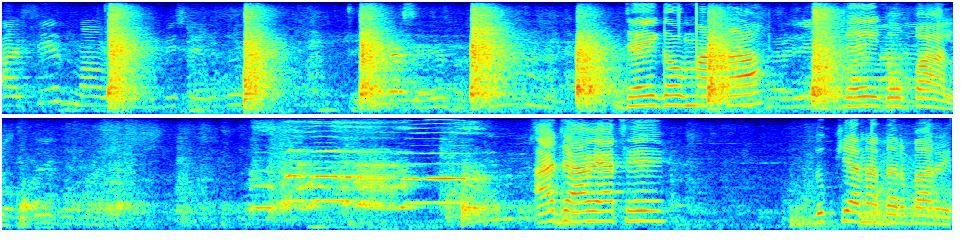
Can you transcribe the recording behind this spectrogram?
Às seis mal, bicho. જય ગૌ માતા, જય ગોપાલ. આજ આવ્યા છે દુખિયાના દરબારે.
